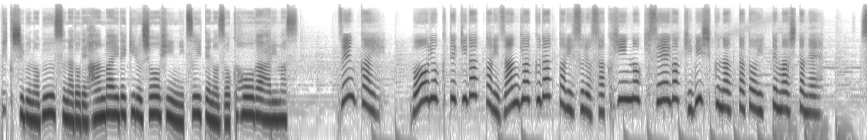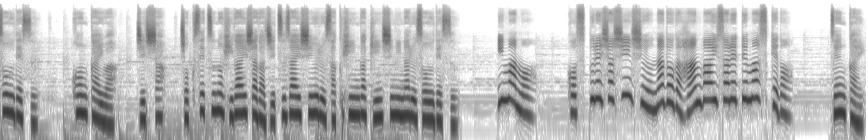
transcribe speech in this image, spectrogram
ピクシブのブースなどで販売できる商品についての続報があります。前回、暴力的だったり残虐だったりする作品の規制が厳しくなったと言ってましたね。そうです。今回は、実写、直接の被害者が実在しうる作品が禁止になるそうです。今も、コスプレ写真集などが販売されてますけど、前回、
